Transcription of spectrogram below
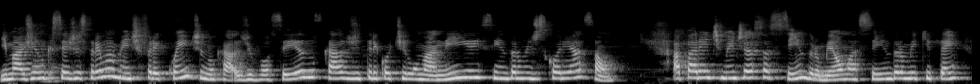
imagino que seja extremamente frequente no caso de vocês os casos de tricotilomania e síndrome de escoriação. Aparentemente, essa síndrome é uma síndrome que tem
